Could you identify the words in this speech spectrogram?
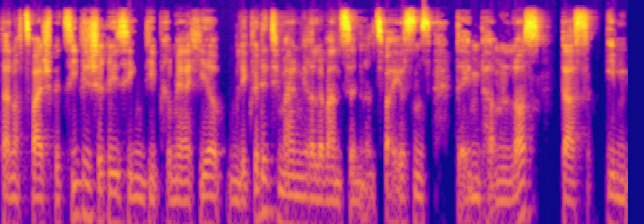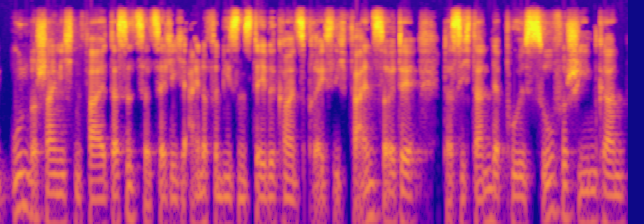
Dann noch zwei spezifische Risiken, die primär hier im Liquidity Mining relevant sind, und zwar erstens der Impermanent Loss, dass im unwahrscheinlichen Fall, dass jetzt tatsächlich einer von diesen Stablecoins preislich fallen sollte, dass sich dann der Pool so verschieben kann,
